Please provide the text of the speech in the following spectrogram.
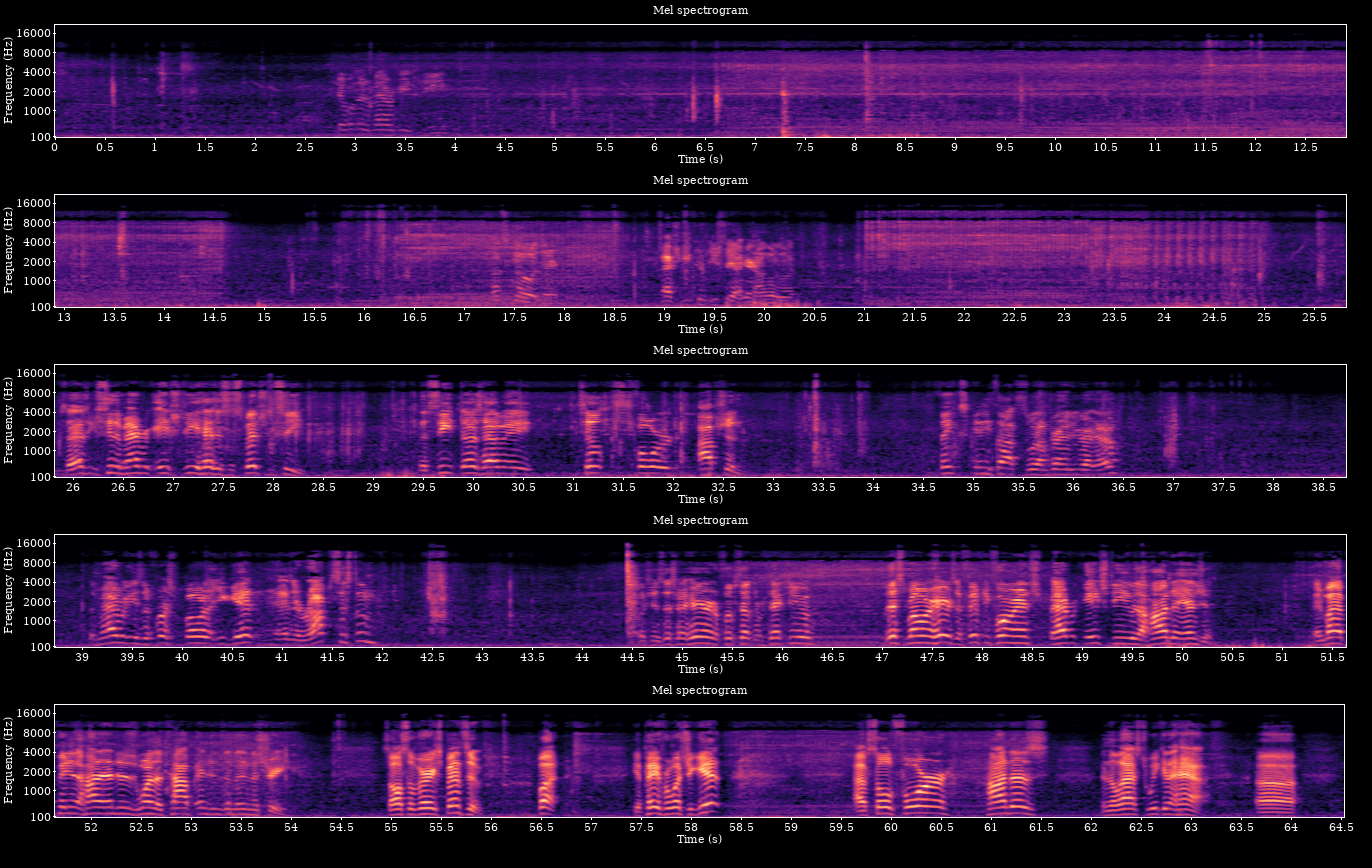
Let's go in there. Actually, you, you stay out here and I'll go to the one. So as you can see, the Maverick HD has a suspension seat. The seat does have a tilt forward option. Think skinny thoughts is what I'm trying to do right now. The Maverick is the first mower that you get. It has a ROP system, which is this right here. It flips up to protect you. This mower here is a 54 inch Maverick HD with a Honda engine. In my opinion, the Honda engine is one of the top engines in the industry. It's also very expensive, but you pay for what you get. I've sold four Hondas in the last week and a half. Uh,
